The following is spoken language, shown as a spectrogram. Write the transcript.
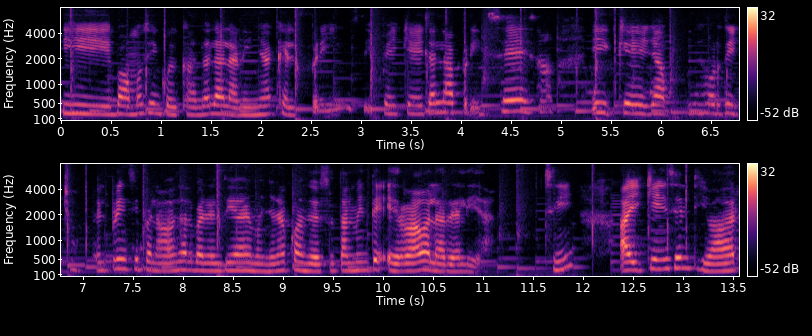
Y vamos inculcándole a la niña que el príncipe y que ella es la princesa y que ella, mejor dicho, el príncipe la va a salvar el día de mañana cuando es totalmente errado a la realidad. ¿Sí? Hay que incentivar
